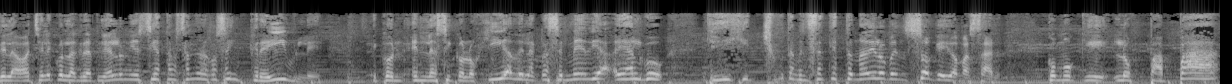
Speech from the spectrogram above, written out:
de la Bachelet, con la gratuidad de la universidad, está pasando una cosa increíble. Eh, Con, en la psicología de la clase media es algo que dije, chuta, pensar que esto nadie lo pensó que iba a pasar. Como que los papás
